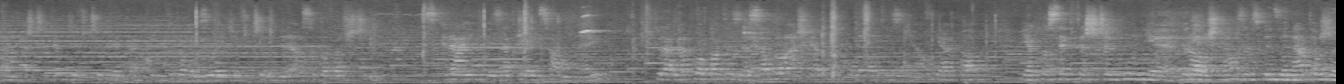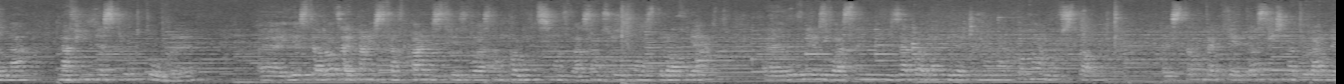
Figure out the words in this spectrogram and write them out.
Ponieważ czytam dziewczyny, takiej typowej złej dziewczyny, osobowości skrajnej, zakręconej, która ma kłopoty ze sobą, a świat ma kłopoty z nią, jako, jako sektę szczególnie groźną, ze względu na to, że ma mafijne struktury. E, Jest to rodzaj państwa w państwie z własną policją, z własną służbą zdrowia, e, również z własnymi zakładami leczenia narkomanów. Stąd, e, stąd takie dosyć naturalne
